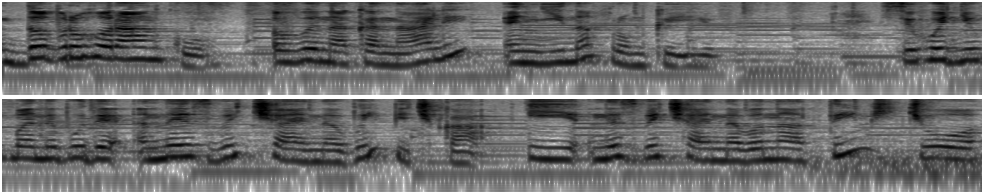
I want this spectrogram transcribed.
Доброго ранку! Ви на каналі Ніна Фром Київ. Сьогодні в мене буде незвичайна випічка, і незвичайна вона тим, що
